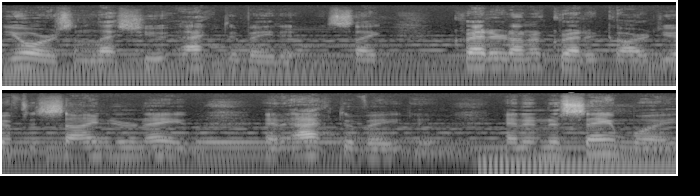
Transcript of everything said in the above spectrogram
yours unless you activate it. It's like credit on a credit card. You have to sign your name and activate it. And in the same way,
